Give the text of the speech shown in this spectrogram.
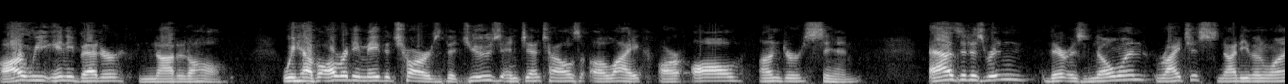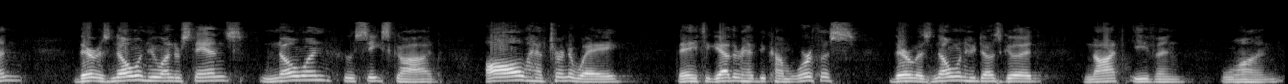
Are we any better? Not at all. We have already made the charge that Jews and Gentiles alike are all under sin. As it is written, there is no one righteous, not even one. There is no one who understands, no one who seeks God. All have turned away. They together have become worthless. There was no one who does good, not even one.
